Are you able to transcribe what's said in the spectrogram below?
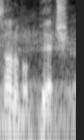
Son of a bitch.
